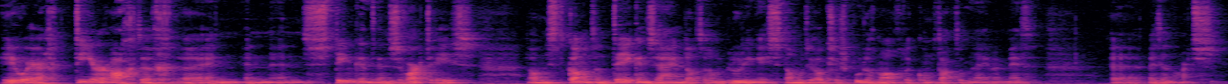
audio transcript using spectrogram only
heel erg teerachtig uh, en, en, en stinkend en zwart is, dan is, kan het een teken zijn dat er een bloeding is. Dan moet u ook zo spoedig mogelijk contact opnemen met, uh, met een arts.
